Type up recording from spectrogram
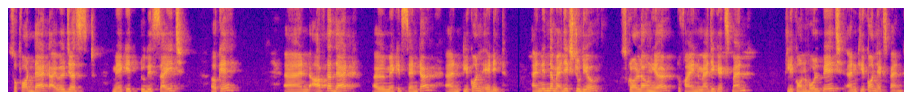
So for that, I will just make it to this size. Okay, and after that, I will make it center and click on edit. And in the Magic Studio, scroll down here to find Magic Expand. Click on whole page and click on expand.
